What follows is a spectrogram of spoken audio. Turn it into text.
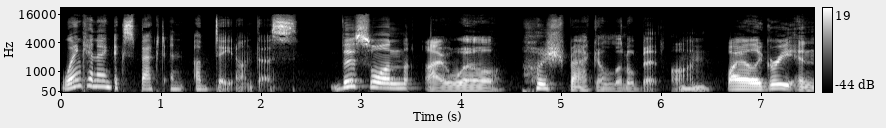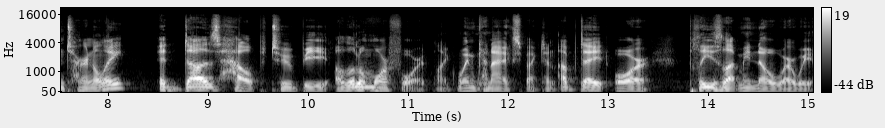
When can I expect an update on this? This one I will push back a little bit on. Mm-hmm. While I agree internally, it does help to be a little more forward. Like, when can I expect an update? Or please let me know where we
